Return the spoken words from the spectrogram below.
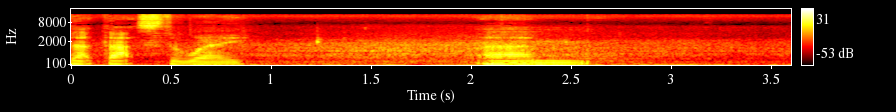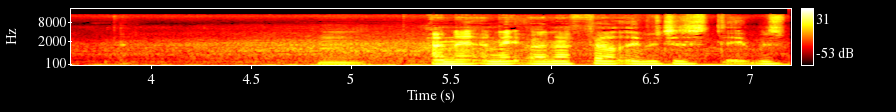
that that's the way. Um, Mm. and it, and it, and I felt it was just it was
